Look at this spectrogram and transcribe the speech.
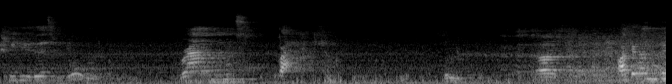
can you do this with your room? Round, back, uh, I can undo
